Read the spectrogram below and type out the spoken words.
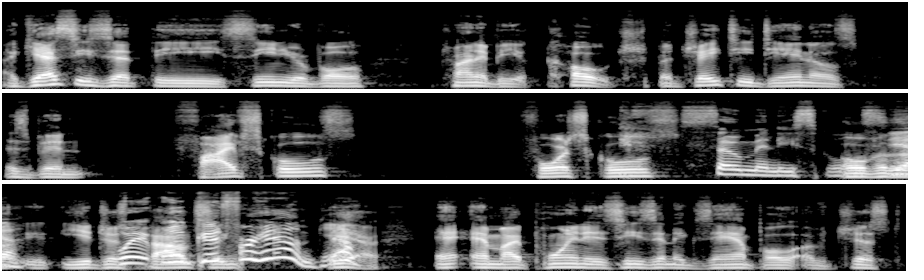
I guess he's at the Senior Bowl trying to be a coach, but JT Daniels has been five schools, four schools So many schools. over the yeah. you just Well, well, good for him. Yeah. And, and my point is he's an example of just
